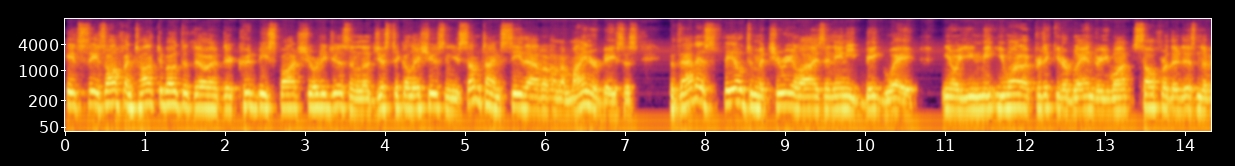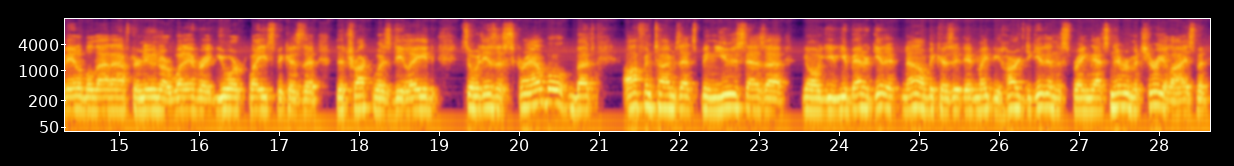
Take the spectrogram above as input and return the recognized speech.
it's it's often talked about that there, there could be spot shortages and logistical issues, and you sometimes see that on a minor basis, but that has failed to materialize in any big way. You know, you meet, you want a particular blend or you want sulfur that isn't available that afternoon or whatever at your place because the, the truck was delayed. So it is a scramble, but oftentimes that's been used as a you know you, you better get it now because it, it might be hard to get in the spring that's never materialized but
